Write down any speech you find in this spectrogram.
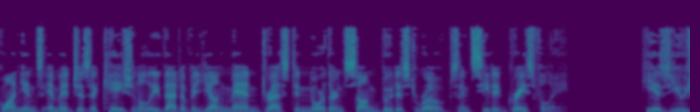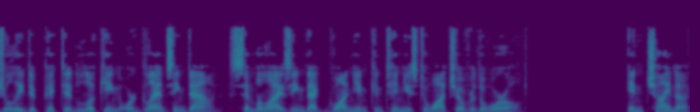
Guanyin's image is occasionally that of a young man dressed in northern Song Buddhist robes and seated gracefully. He is usually depicted looking or glancing down, symbolizing that Guanyin continues to watch over the world. In China,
